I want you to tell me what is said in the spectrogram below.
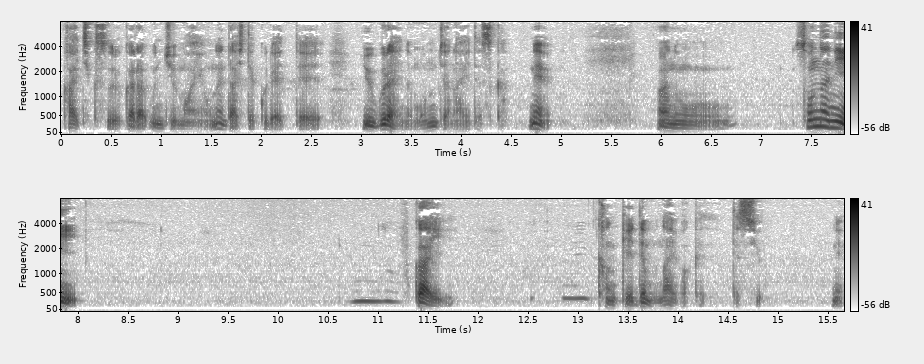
改築するからうん十万円をね出してくれっていうぐらいのもんじゃないですか。ね。あのそんなに深い関係でもないわけですよ。ね。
